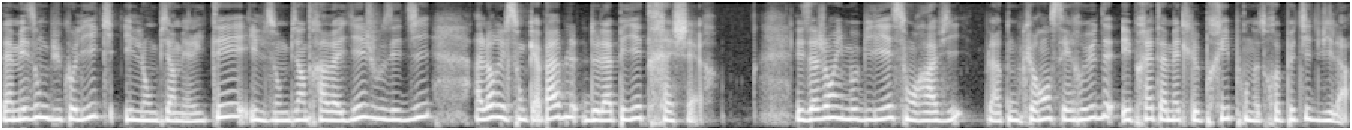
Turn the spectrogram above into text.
La maison bucolique, ils l'ont bien méritée, ils ont bien travaillé, je vous ai dit, alors ils sont capables de la payer très cher. Les agents immobiliers sont ravis, la concurrence est rude et prête à mettre le prix pour notre petite villa.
